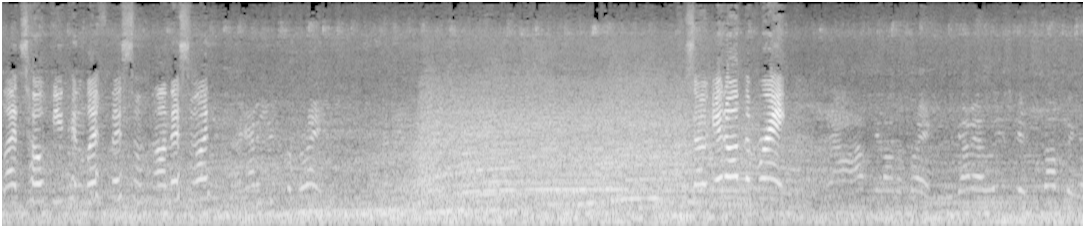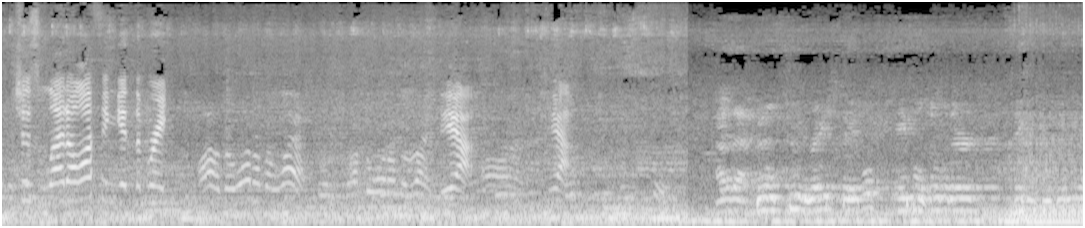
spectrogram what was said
let's hope you can lift this one, on this one. I gotta use the brake. So get on the brake. Yeah, I'll get on the brake. You gotta at least get something in the Just let off and get the brake. Oh, the one on the left. I'm the one on the right. Yeah, yeah. Out of that Build Tune Race stable, April's over there taking some video.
